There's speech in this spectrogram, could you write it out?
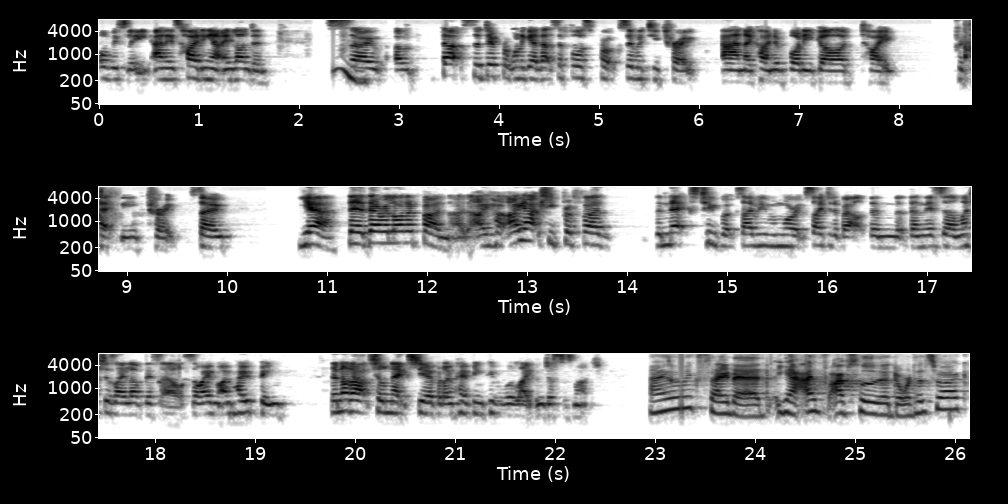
obviously, and is hiding out in London. Hmm. So um, that's a different one again. That's a forced proximity trope and a kind of bodyguard type protect me trope. So yeah, they're, they're a lot of fun. I, I, I actually prefer the next two books I'm even more excited about than than this L, much as I love this L. So I'm, I'm hoping they're not out till next year, but I'm hoping people will like them just as much. I'm excited. Yeah, I've absolutely adored this book.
